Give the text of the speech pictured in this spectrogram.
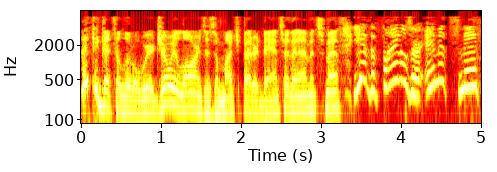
I think that's a little weird. Joey Lawrence is a much better dancer than Emmitt Smith. Yeah, the finals are Emmitt Smith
